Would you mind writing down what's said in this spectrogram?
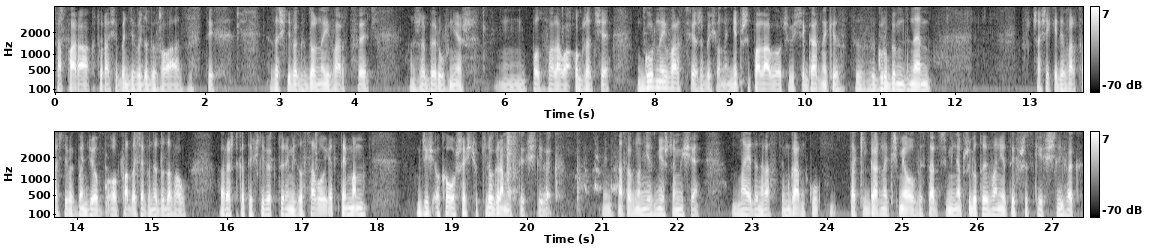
ta para, która się będzie wydobywała z, tych ze śliwek z dolnej warstwy, żeby również mm, pozwalała ogrzać się górnej warstwie, żeby się one nie przypalały. Oczywiście garnek jest z grubym dnem. W czasie, kiedy warstwa śliwek będzie op- opadać, ja będę dodawał resztkę tych śliwek, które mi zostało. Ja tutaj mam gdzieś około 6 kg tych śliwek, więc na pewno nie zmieszczą mi się na jeden raz w tym garnku. Taki garnek śmiało wystarczy mi na przygotowywanie tych wszystkich śliwek.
